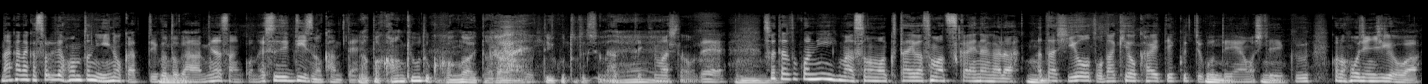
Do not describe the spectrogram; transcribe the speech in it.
なかなかそれで本当にいいのかっていうことが、皆さんこの SDGs の観点。やっぱ環境とか考えたら、はい、っていうことですよね。なってきましたので、うん、そういったところに、まあ、そのまま躯体はそのまま使いながら、うん、新しい用途だけを変えていくっていうご提案をしていく、うん、この法人事業は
